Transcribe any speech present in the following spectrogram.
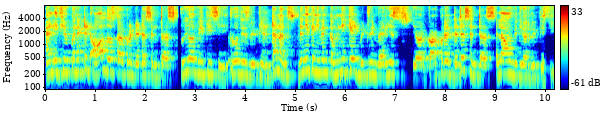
and if you've connected all those corporate data centers to your VPC through these VPN tunnels, then you can even communicate between various your corporate data centers along with your VPC.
